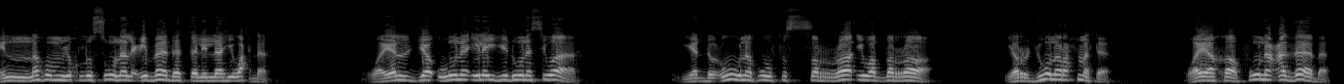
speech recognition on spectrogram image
إنهم يخلصون العبادة لله وحده ويلجؤون إليه دون سواه يدعونه في السراء والضراء. يرجون رحمته ويخافون عذابه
